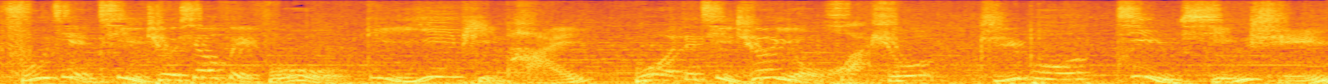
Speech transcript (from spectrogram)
福建汽车消费服务第一品牌，我的汽车有话说。直播进行时，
